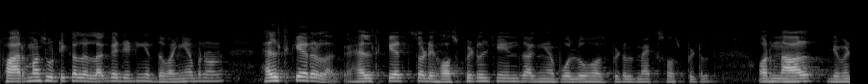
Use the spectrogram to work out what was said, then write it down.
ਫਾਰਮਾਸਿਊਟੀਕਲ ਅਲੱਗ ਹੈ ਜਿਹੜੀਆਂ ਦਵਾਈਆਂ ਬਣਾਉਣ। ਹੈਲਥ ਕੇਅਰ ਅਲੱਗ ਹੈ। ਹੈਲਥ ਕੇਅਰ 'ਚ ਤੁਹਾਡੇ ਹਸਪੀਟਲ ਚੇਨਸ ਆ ਗਈਆਂ ਅਪੋਲੋ ਹਸਪੀਟਲ ਮੈਕਸ ਹਸਪੀਟਲ ਔਰ ਨਾਲ ਜਿਵੇਂ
